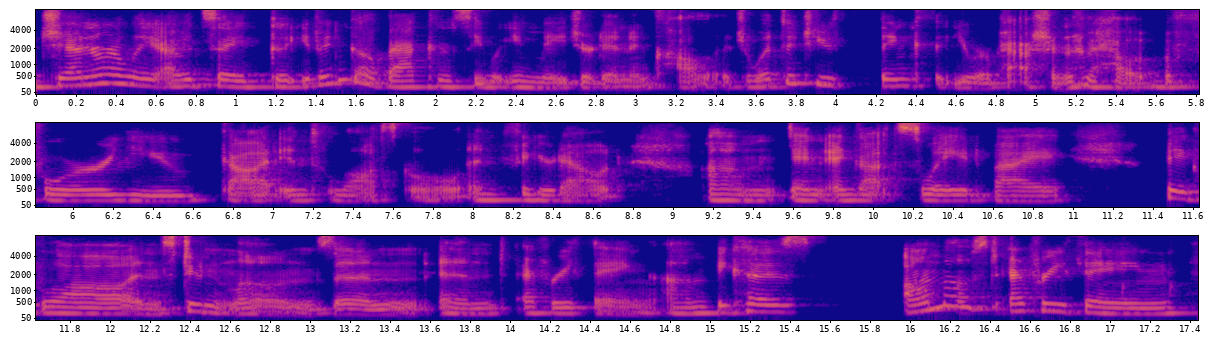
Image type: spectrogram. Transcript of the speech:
generally, I would say go, even go back and see what you majored in in college. What did you think that you were passionate about before you got into law school and figured out um, and, and got swayed by big law and student loans and and everything? Um, because almost everything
